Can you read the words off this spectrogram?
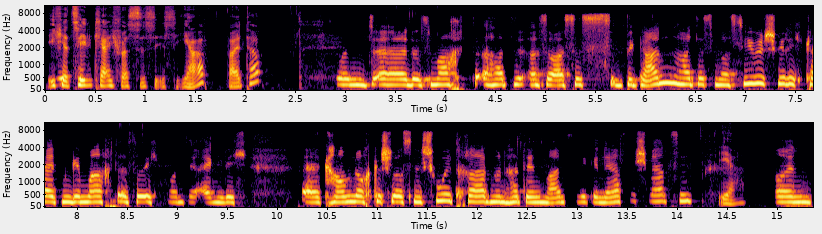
ich erzähle gleich, was es ist. Ja, weiter. Und äh, das macht, hat, also als es begann, hat es massive Schwierigkeiten gemacht. Also ich konnte eigentlich äh, kaum noch geschlossene Schuhe tragen und hatte wahnsinnige Nervenschmerzen. Ja. Und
